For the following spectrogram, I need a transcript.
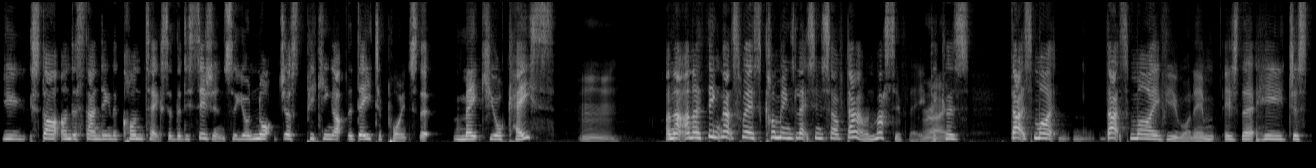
you start understanding the context of the decision. So you're not just picking up the data points that make your case. Mm. And I, and I think that's where Cummings lets himself down massively Right. because that's my that's my view on him is that he just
